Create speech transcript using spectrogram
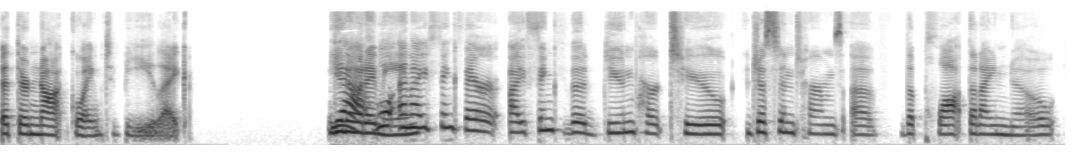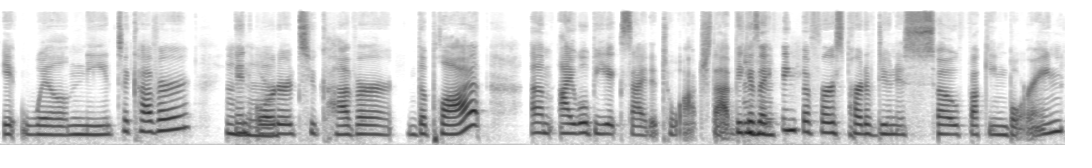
but they're not going to be like, you know what I well, and? I think there, I think the Dune Part Two, just in terms of the plot that I know it will need to cover in Mm-hmm. order to cover the plot, um, I will be excited to watch that because I Mm-hmm. think the first part of Dune is so fucking boring.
